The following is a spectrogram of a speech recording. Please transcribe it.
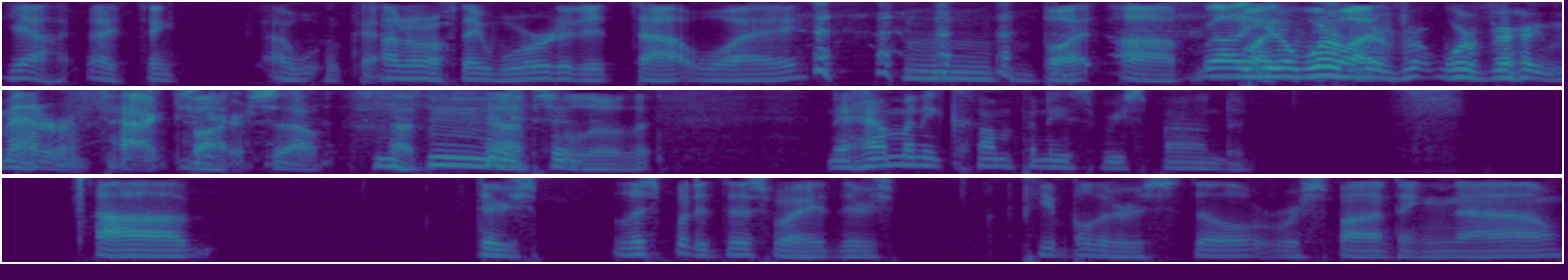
yeah, I think I, w- Okay. I don't know if they worded it that way, but uh, Well, but- you know, we're but- we're, we're very matter of fact here. So absolutely. Now, how many companies responded? Uh, there's let's put it this way: there's people that are still responding now.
